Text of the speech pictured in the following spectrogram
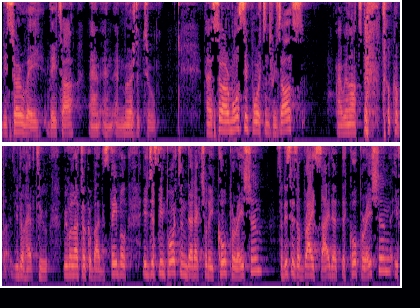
the survey data and, and, and merge the two. Uh, so our most important results, I will not talk about, you don't have to we will not talk about the stable. It's just important that actually cooperation, so this is a bright side, that the cooperation, if,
